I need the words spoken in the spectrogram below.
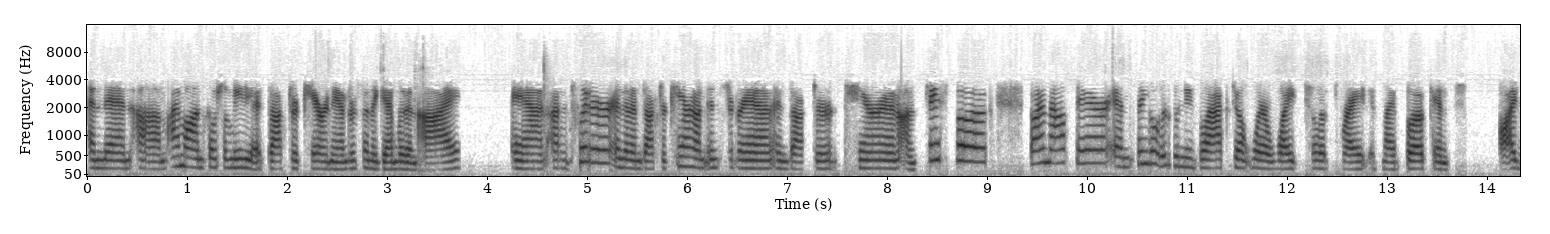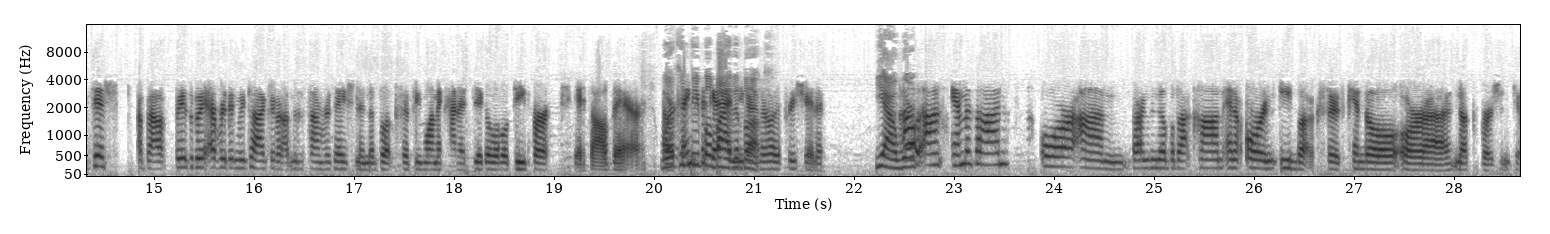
And then um, I'm on social media at Dr. Karin Anderson, again with an I. And I'm on Twitter, and then I'm Dr. Karin on Instagram, and Dr. Karin on Facebook. So I'm out there, and Single is the New Black. Don't wear white till it's right is my book, and I dish about basically everything we talked about in this conversation in the book. So if you want to kind of dig a little deeper, it's all there. So Where can people again, buy the you guys. book? I really appreciate it. Yeah, Oh, we're, on Amazon or um, BarnesandNoble.com, and or in ebooks. There's Kindle or uh, Nook version too.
